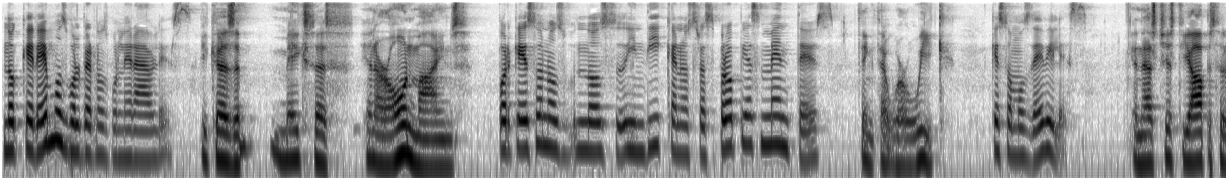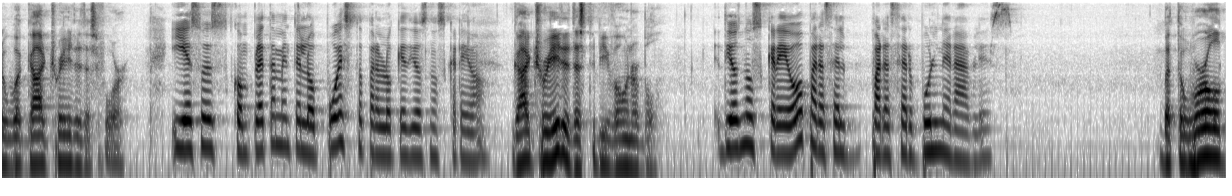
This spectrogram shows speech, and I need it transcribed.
No queremos volvernos vulnerables because it makes us, in our own minds, porque eso nos, nos indica en nuestras propias mentes think that we're weak. que somos débiles. And that's just the opposite of what God created us for. Y eso es completamente lo opuesto para lo que Dios nos creó. God created us to be vulnerable. Dios nos creó para ser, para ser vulnerables. But the world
